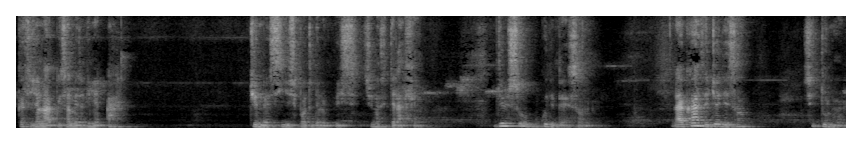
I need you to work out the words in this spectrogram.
Quand ces gens-là ont appris ça, ils ont dit, mais ah, Dieu merci, je entré dans le bus. Sinon, c'était la fin. Dieu sauve beaucoup de personnes. La grâce de Dieu descend sur tout le monde.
